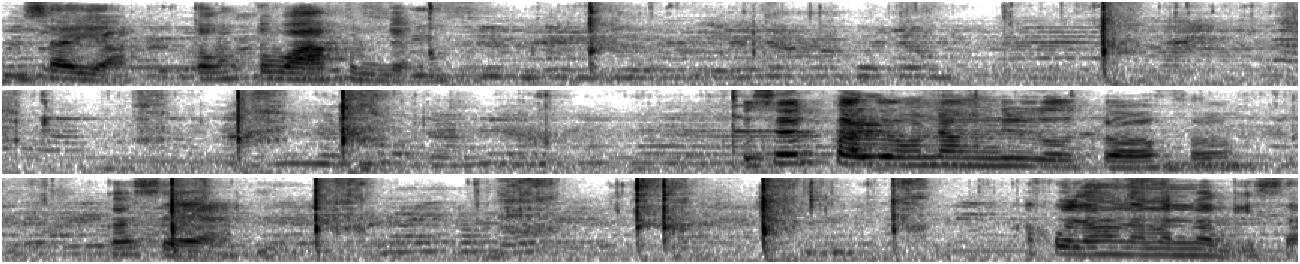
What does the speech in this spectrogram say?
Masaya. Tungtuwa ko din. Isang talong lang niluto ko. Kasi, ako lang naman mag-isa.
